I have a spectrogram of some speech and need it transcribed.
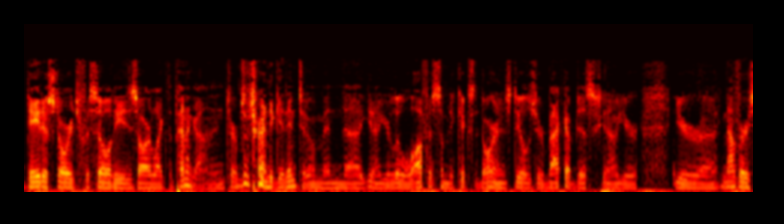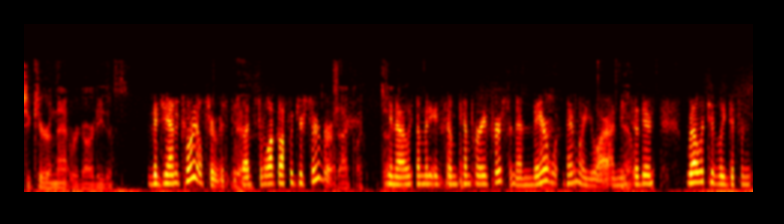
data storage facilities are like the Pentagon in terms of trying to get into them. And uh, you know, your little office, somebody kicks the door in and steals your backup disks. You know, you're you're uh, not very secure in that regard either the janitorial service decides yeah. to walk off with your server. Exactly. exactly. You know, somebody, some temporary person, and they're right. then where you are. I mean, yep. so there's relatively different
